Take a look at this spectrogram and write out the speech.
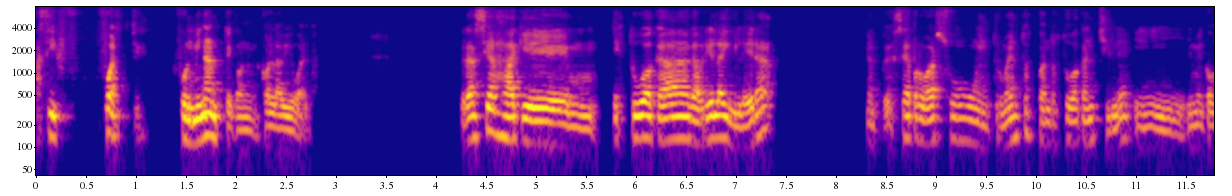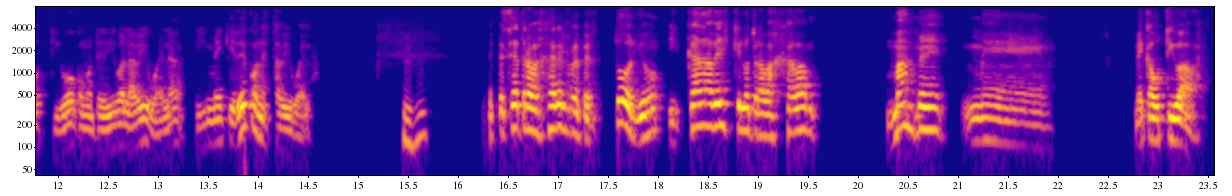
así fuerte, fulminante con, con, la vihuela. Gracias a que mm, estuvo acá Gabriela Aguilera, empecé a probar sus instrumentos cuando estuvo acá en Chile y, me cautivó, como te digo, la vihuela y me quedé con esta vihuela. Empecé a trabajar el repertorio y cada vez que lo trabajaba más me, me, me cautivaba.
